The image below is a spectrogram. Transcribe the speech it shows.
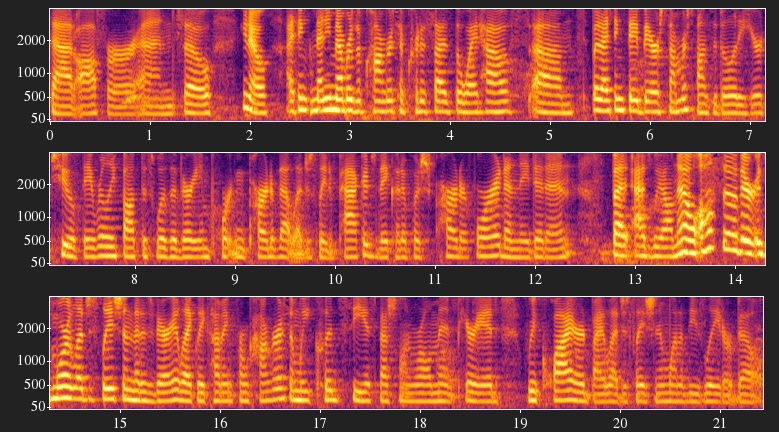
that offer. And so, you know, I think many members of Congress have criticized the White House, um, but I think they bear some responsibility here too. If they really thought this was a very important part of that legislative package, they could have pushed harder for it, and they didn't. But as we all know, also there is more legislation that is very likely coming from Congress, and we could see a special enrollment period required by legislation in one of these later bills.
